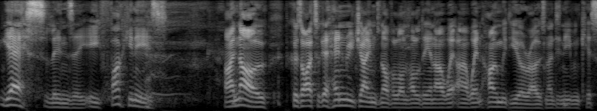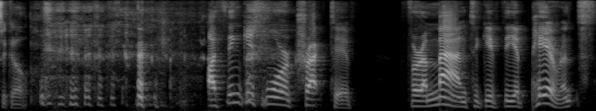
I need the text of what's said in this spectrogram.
Yes, Lindsay, he fucking is. I know because I took a Henry James novel on holiday and I went, I went home with euros and I didn't even kiss a girl. I think it's more attractive for a man to give the appearance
